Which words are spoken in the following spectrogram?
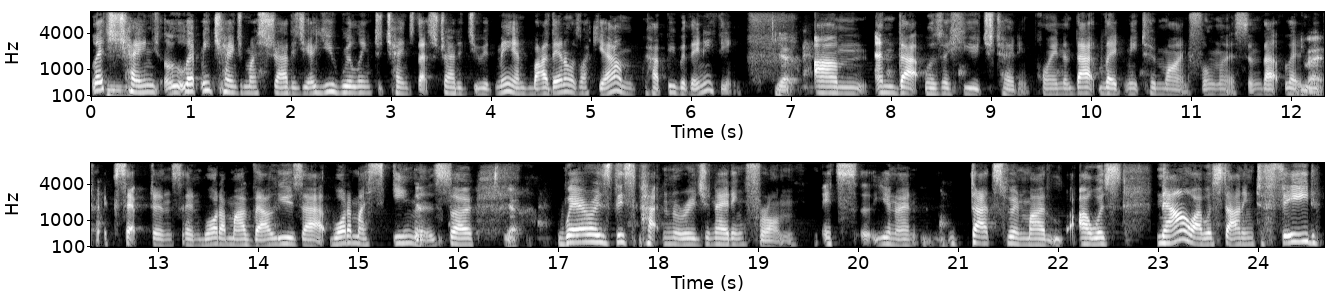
Let's mm. change, let me change my strategy. Are you willing to change that strategy with me? And by then I was like, yeah, I'm happy with anything. Yeah. Um, and that was a huge turning point, And that led me to mindfulness and that led right. me to acceptance and what are my values at? What are my schemas? So yeah where is this pattern originating from it's you know that's when my i was now i was starting to feed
